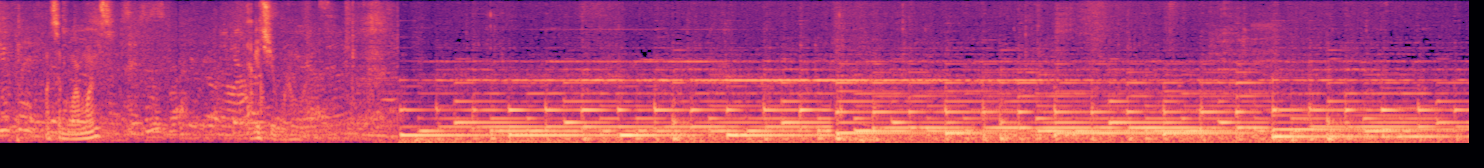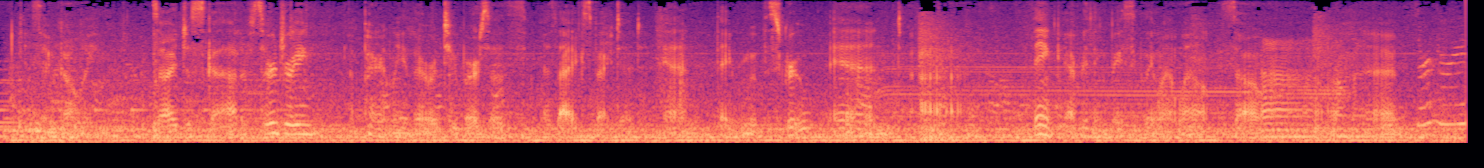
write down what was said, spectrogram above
Want some warm ones? I'll get you warm ones. Is it going? So I just got out of surgery. Apparently there were two bursas, as I expected, and they removed the screw, and uh, I think everything basically went well. So uh, I'm gonna. Surgery.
